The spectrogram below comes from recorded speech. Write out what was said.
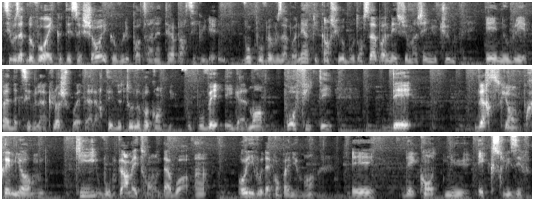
Si vous êtes nouveau à écouter ce show et que vous lui portez un intérêt particulier, vous pouvez vous abonner en cliquant sur le bouton s'abonner sur ma chaîne YouTube et n'oubliez pas d'activer la cloche pour être alerté de tout nouveau contenu. Vous pouvez également profiter des versions premium qui vous permettront d'avoir un haut niveau d'accompagnement et des contenus exclusifs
